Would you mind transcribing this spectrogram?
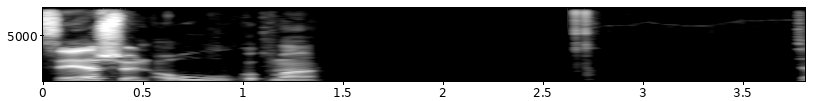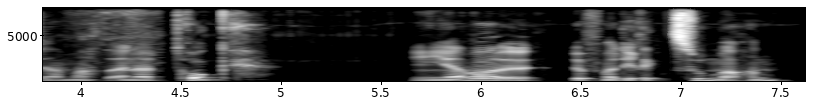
Sehr schön. Oh, guck mal. Da macht einer Druck. Jawohl. Dürfen wir direkt zumachen.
